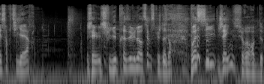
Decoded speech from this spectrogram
est sorti hier. Je suis très ému de le lancer parce que je l'adore. Voici Jane sur Europe 2.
